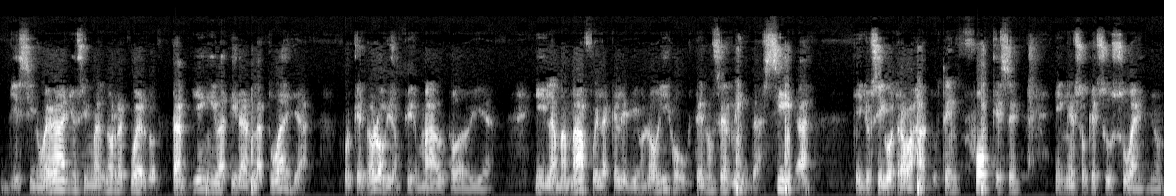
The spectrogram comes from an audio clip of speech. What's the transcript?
19 años, si mal no recuerdo, también iba a tirar la toalla, porque no lo habían firmado todavía. Y la mamá fue la que le dijo, no, hijo, usted no se rinda, siga que yo sigo trabajando. Usted enfóquese en eso que es su sueño.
